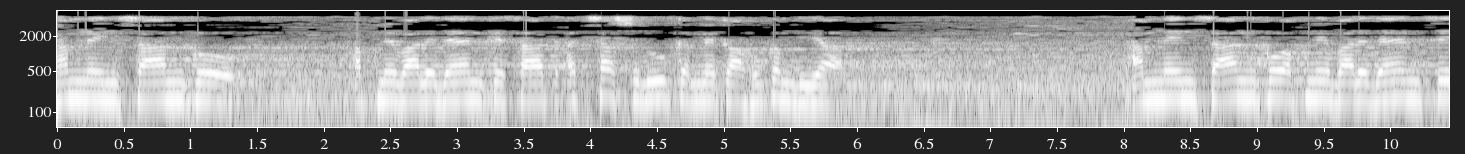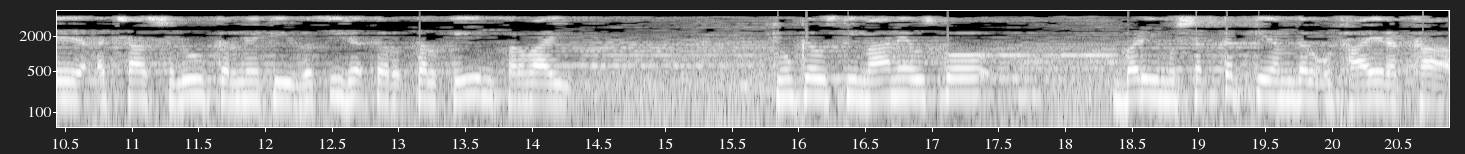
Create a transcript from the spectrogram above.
ہم نے انسان کو اپنے والدین کے ساتھ اچھا سلوک کرنے کا حکم دیا۔ ہم نے انسان کو اپنے والدین سے اچھا سلوک کرنے کی وصیحت اور تلقین فرمائی، کیونکہ اس کی ماں نے اس کو بڑی مشقت کے اندر اٹھائے رکھا۔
